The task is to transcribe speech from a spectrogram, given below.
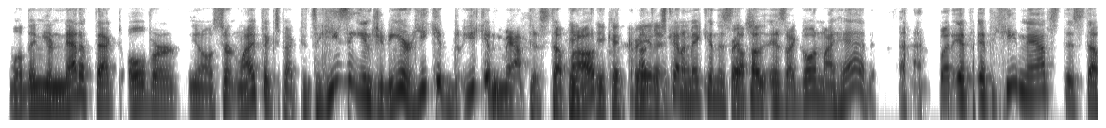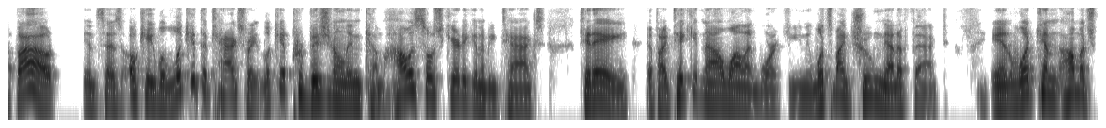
Well, then your net effect over, you know, a certain life expectancy. He's the engineer. He can he can map this stuff he, out. he could create I'm just kind of making this stuff out as I go in my head. but if if he maps this stuff out and says, okay, well, look at the tax rate, look at provisional income. How is Social Security going to be taxed today if I take it now while I'm working? And what's my true net effect? And what can how much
